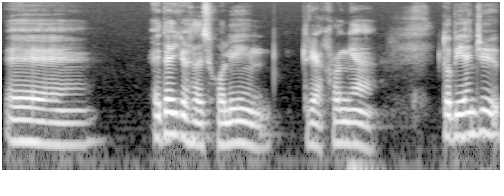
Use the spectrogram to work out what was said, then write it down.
ε, ετέγιωσα τη σχολή τρία χρόνια, το οποίο είναι και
